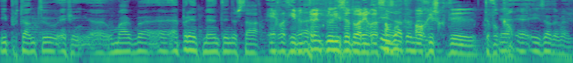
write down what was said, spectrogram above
e, portanto, enfim, eh, o magma eh, aparentemente ainda está. É relativamente tranquilizador em relação exatamente. ao risco de, de vulcão. É, é, exatamente.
